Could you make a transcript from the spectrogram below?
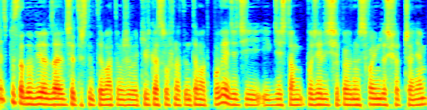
Więc postanowiłem zająć się też tym tematem, żeby kilka słów na ten temat powiedzieć i, i gdzieś tam podzielić się pewnym swoim doświadczeniem.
